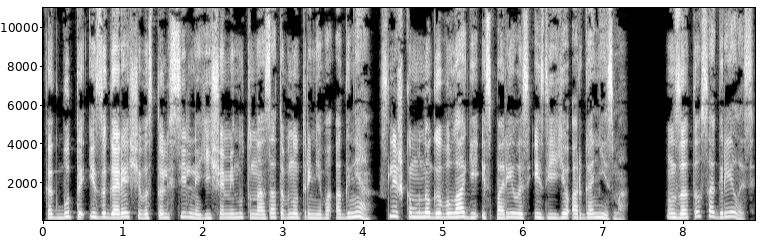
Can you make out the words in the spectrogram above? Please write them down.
как будто из-за горящего столь сильно еще минуту назад внутреннего огня слишком много влаги испарилось из ее организма. Зато согрелась.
